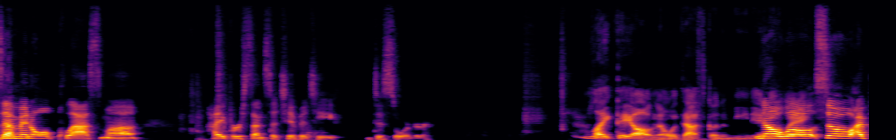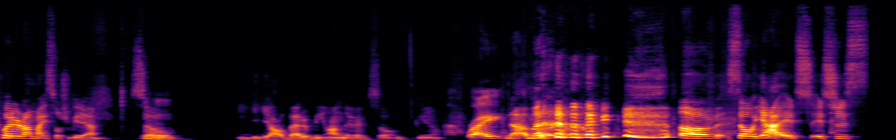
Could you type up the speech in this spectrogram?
seminal plasma hypersensitivity disorder. Like they all know what that's going to mean. No, anyway. well, so I put it on my social media. So Mhm. y- y'all better be on there. So, you know. right? No, but um so yeah, it's it's just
